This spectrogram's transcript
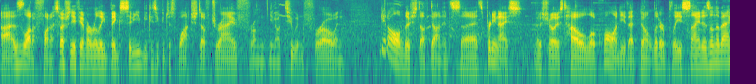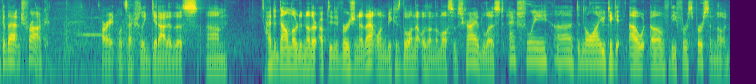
Uh, this is a lot of fun, especially if you have a really big city because you can just watch stuff drive from, you know, to and fro and get all of their stuff done. It's uh, it's pretty nice. I just realized how low quality that "Don't Litter, Please" sign is on the back of that truck. All right, let's actually get out of this. Um, I had to download another updated version of that one because the one that was on the most subscribed list actually uh, didn't allow you to get out of the first-person mode.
